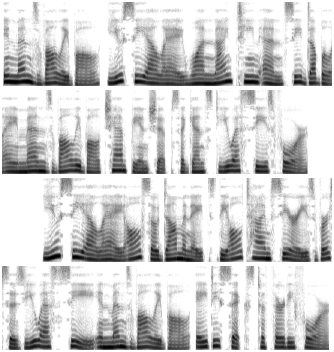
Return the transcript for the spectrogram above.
In men's volleyball, UCLA won 19 NCAA men's volleyball championships against USC's four. UCLA also dominates the all-time series versus USC in men's volleyball 86 to 34.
